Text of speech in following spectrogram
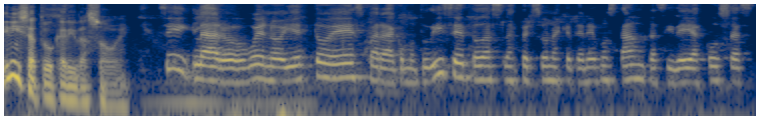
inicia tú, querida Zoe. Sí, claro. Bueno, y esto es para, como tú dices, todas las personas que tenemos tantas ideas, cosas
